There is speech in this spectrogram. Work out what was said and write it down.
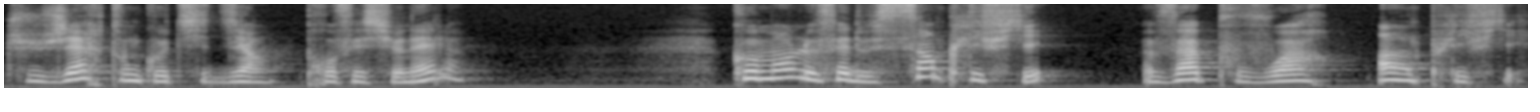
tu gères ton quotidien professionnel, comment le fait de simplifier va pouvoir amplifier.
